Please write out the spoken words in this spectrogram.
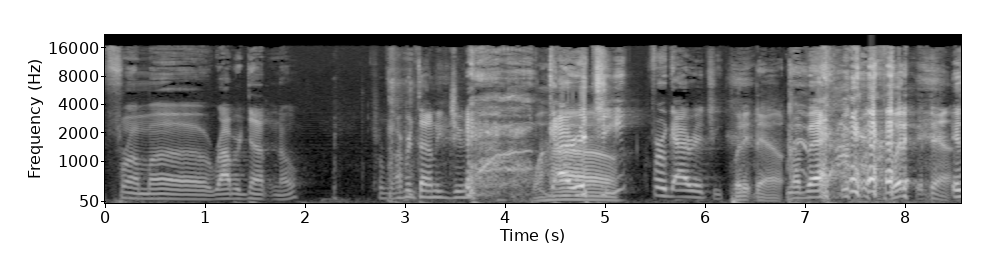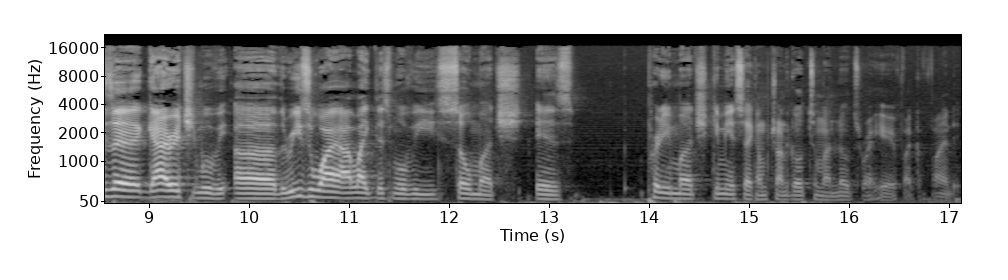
from uh, Robert Downey. No, from Robert Downey Jr. wow. Guy Ritchie. For Guy Ritchie. Put it down. My bad. Put it down. It's a Guy Ritchie movie. Uh, the reason why I like this movie so much is pretty much. Give me a second. I'm trying to go to my notes right here if I can find it.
